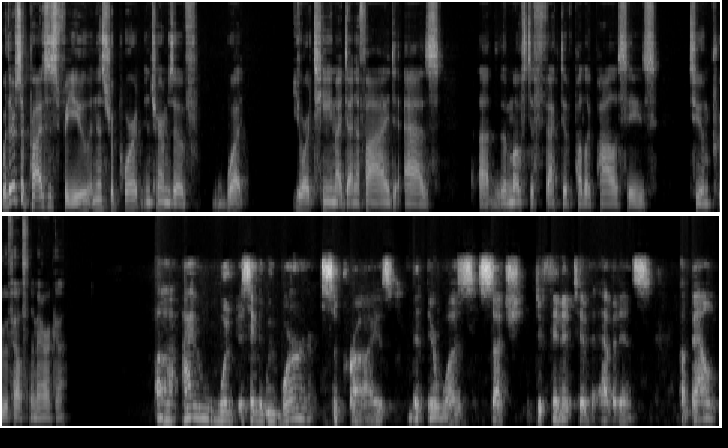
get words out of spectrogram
Were there surprises for you in this report in terms of what your team identified as uh, the most effective public policies to improve health in America? Uh, I would say that we were surprised that there was such definitive evidence about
